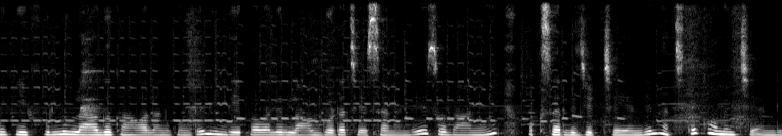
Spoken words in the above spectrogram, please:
మీకు ఈ ఫుల్ వ్లాగ్ కావాలనుకుంటే నేను దీపావళి వ్లాగ్ కూడా చేశానండి. సో దాన్ని ఒకసారి విజిట్ చేయండి. నచ్చితే కామెంట్ చేయండి.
